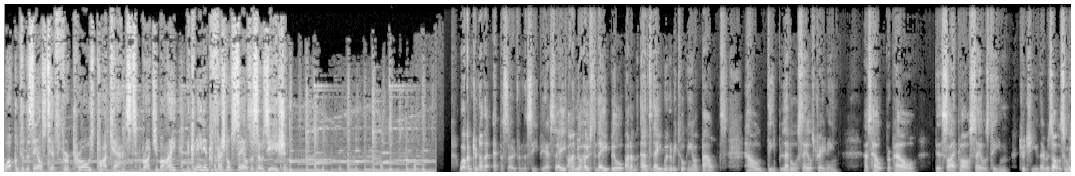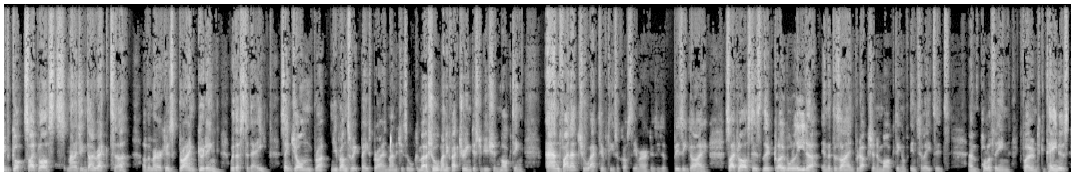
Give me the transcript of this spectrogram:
Welcome to the Sales Tips for Pros podcast, brought to you by the Canadian Professional Sales Association. Welcome to another episode from the CPSA. I'm your host today, Bill Banham, and today we're going to be talking about how deep level sales training has helped propel the Saeplast sales team to achieve their results. And we've got Saeplast's managing director, of Americas, Brian Gooding, with us today. St. John, New Brunswick based Brian manages all commercial, manufacturing, distribution, marketing, and financial activities across the Americas. He's a busy guy. Saeplast is the global leader in the design, production, and marketing of insulated and polythene foamed containers.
